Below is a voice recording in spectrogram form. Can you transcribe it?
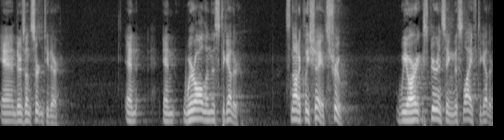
And there's uncertainty there. And, and we're all in this together. It's not a cliche, it's true. We are experiencing this life together.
